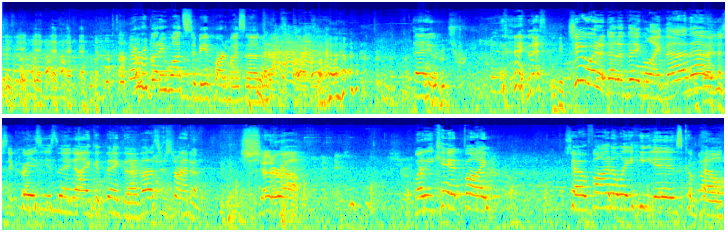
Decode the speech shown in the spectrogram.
that. Everybody wants to be a part of my soundtrack. anyway. she would have done a thing like that. That was just the craziest thing I could think of. Us just trying to shut her up. But he can't find. So finally, he is compelled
